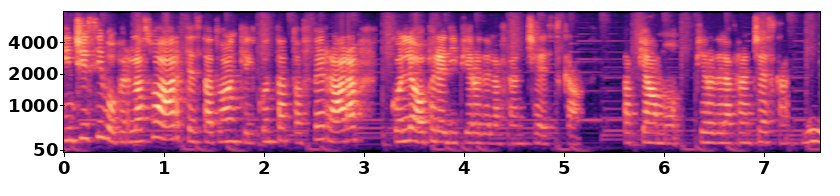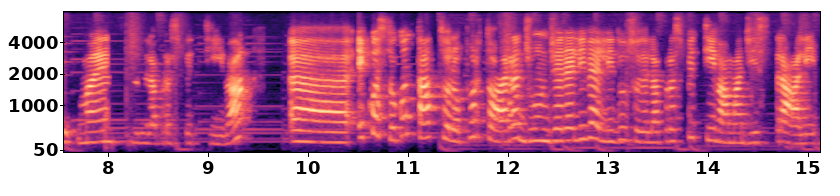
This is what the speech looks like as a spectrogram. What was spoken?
Incisivo per la sua arte è stato anche il contatto a Ferrara con le opere di Piero della Francesca. Sappiamo Piero della Francesca, maestro della prospettiva, eh, e questo contatto lo portò a raggiungere livelli d'uso della prospettiva magistrali,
